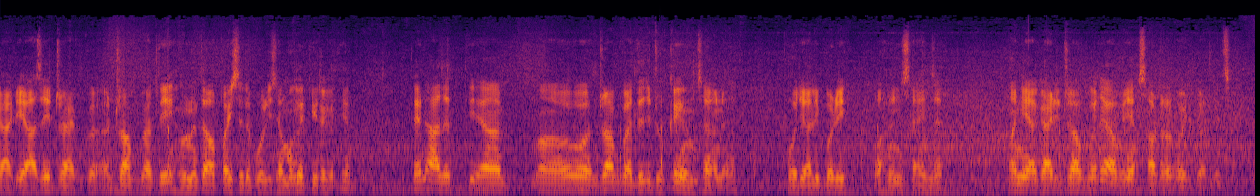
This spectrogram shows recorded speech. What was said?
गाडी आजै ड्राइभ ड्रप गरिदिएँ। हुन त पैसा त भोलिसम्मकै तिरेको थियो। त्यही आज ड्रप गरिदिए चाहिँ ढुक्कै हुन्छ भनेर भोलि अलिक बढी बस्नु पनि चाहिन्छ। अनि यहाँ गाडी ड्रप गरेँ अब यहाँ सटर वेट गर्दैछ।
